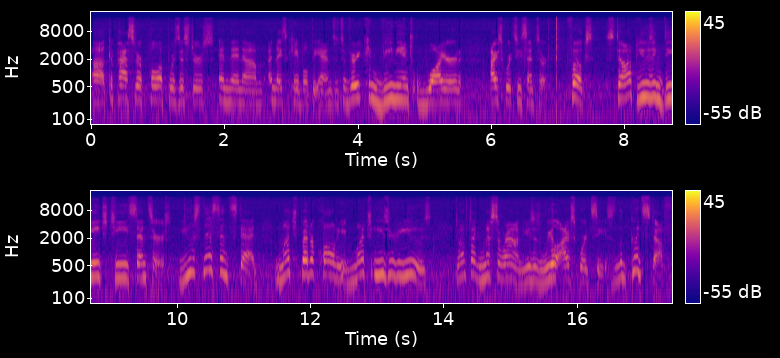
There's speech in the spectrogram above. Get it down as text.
uh, capacitor, pull-up resistors, and then um, a nice cable at the end. It's a very convenient wired I2C sensor. Folks, stop using DHT sensors. Use this instead. Much better quality, much easier to use. Don't have to like mess around. It uses real I2C. This is the good stuff.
